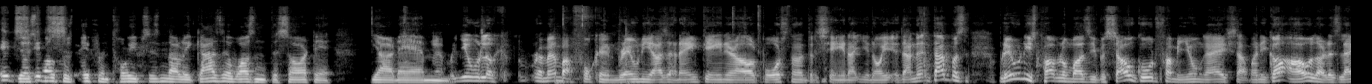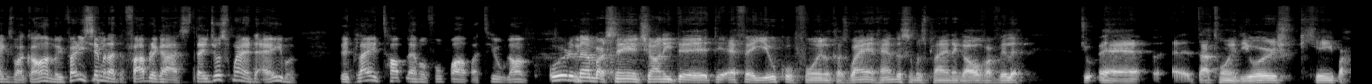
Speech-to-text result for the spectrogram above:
it's- there's it's- also different types, isn't there? Like Gaza wasn't the sort of your um. But you look, remember fucking Rooney as an 18 year old bursting onto the scene at United. And that was Rooney's problem was he was so good from a young age that when he got older, his legs were gone. Like very similar to Fabregas. They just weren't able. They played top level football for too long. I remember seeing Johnny the, the FAU Cup final because Wayne Henderson was playing in goal for Villa uh, at that time, the Irish keeper.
